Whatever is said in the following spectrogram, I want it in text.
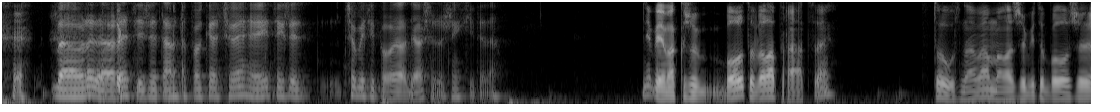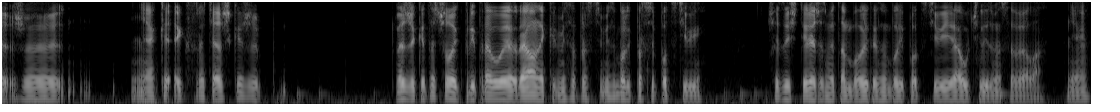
Dobre, dobre, tak... čiže tam to pokračuje, hej, takže čo by si povedal ďalšie ročníky teda? Neviem, akože bolo to veľa práce, to uznávam, ale že by to bolo, že, že nejaké extra ťažké, že vieš, že keď sa človek pripravuje, reálne, keď my sa proste, my sme boli proste poctiví všetci štyria, čo sme tam boli, tak sme boli poctiví a učili sme sa veľa, nie?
